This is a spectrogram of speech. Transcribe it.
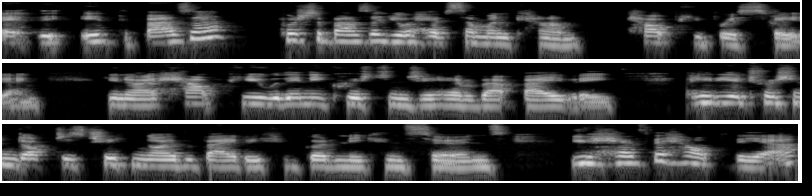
At the, at the buzzer, push the buzzer, you'll have someone come help you breastfeeding, you know, help you with any questions you have about baby. Pediatrician doctors checking over baby if you've got any concerns. You have the help there,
